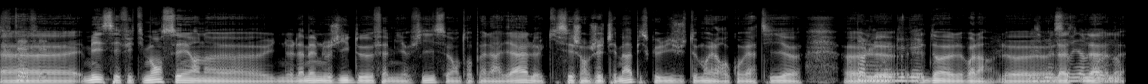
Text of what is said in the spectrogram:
Euh, mais c'est effectivement c'est une la même logique de famille office entrepreneuriale qui s'est changé de schéma puisque lui justement il a reconverti dans le voilà le, la, la,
